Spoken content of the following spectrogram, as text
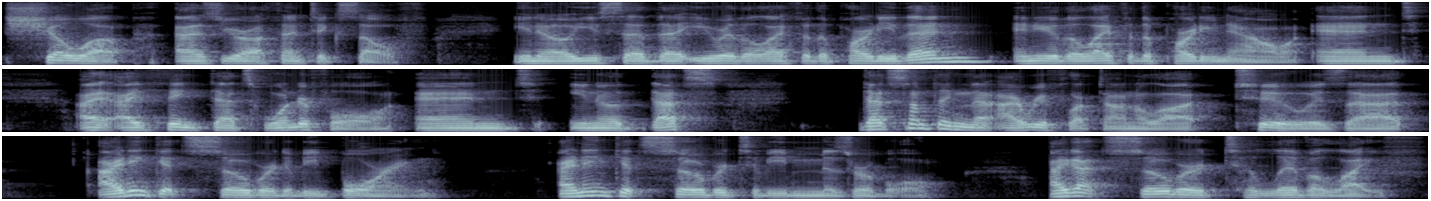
show up as your authentic self you know, you said that you were the life of the party then, and you're the life of the party now, and I, I think that's wonderful. And you know, that's that's something that I reflect on a lot too. Is that I didn't get sober to be boring. I didn't get sober to be miserable. I got sober to live a life.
